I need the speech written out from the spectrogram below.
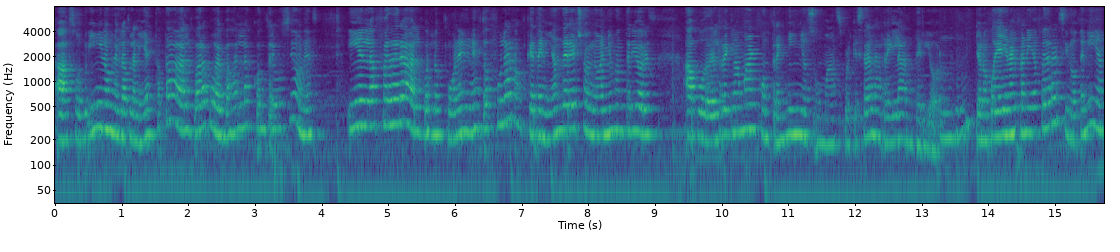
a sobrinos en la planilla estatal para poder bajar las contribuciones. Y en la federal, pues los ponen estos fulanos que tenían derecho en años anteriores a poder reclamar con tres niños o más, porque esa era la regla anterior. Yo no podía llenar planilla federal si no tenía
